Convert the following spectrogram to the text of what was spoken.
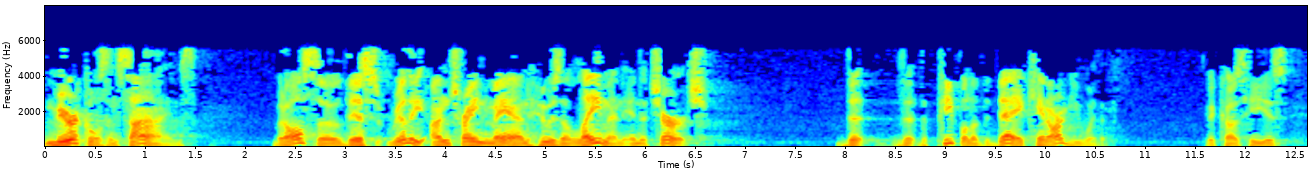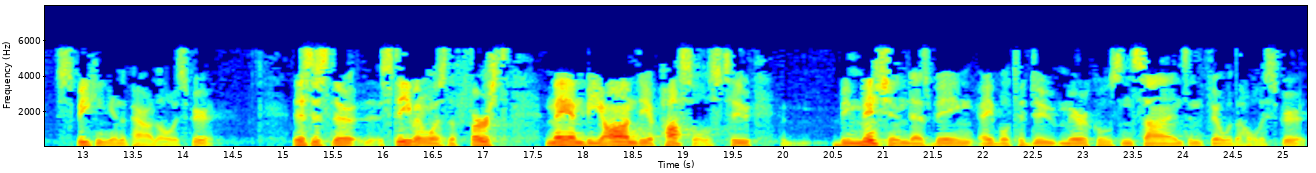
miracles and signs, but also this really untrained man who is a layman in the church. The, the, the people of the day can't argue with him because he is speaking in the power of the Holy Spirit. This is the, Stephen was the first man beyond the apostles to be mentioned as being able to do miracles and signs and fill with the Holy Spirit.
